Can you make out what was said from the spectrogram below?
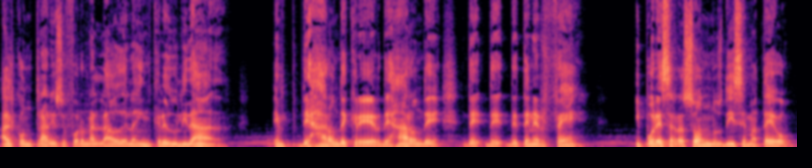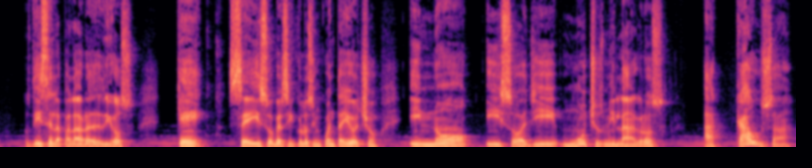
al contrario se fueron al lado de la incredulidad dejaron de creer, dejaron de, de, tener fe. Y por esa razón nos dice Mateo, nos dice la palabra de Dios, que se hizo, versículo 58, y no hizo allí muchos milagros a causa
